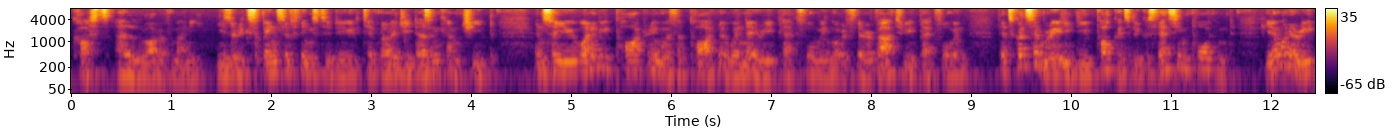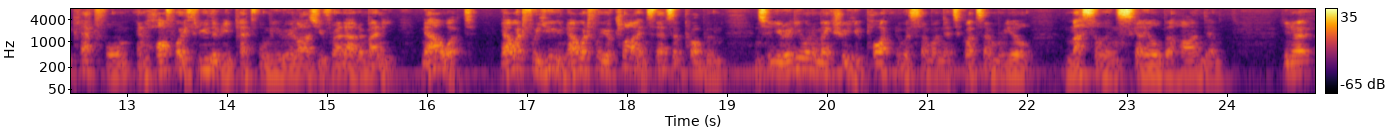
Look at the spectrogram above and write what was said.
costs a lot of money. These are expensive things to do. Technology doesn't come cheap. And so you want to be partnering with a partner when they're replatforming or if they're about to replatforming that's got some really deep pockets because that's important. You don't want to replatform and halfway through the replatform you realize you've run out of money. Now what? Now what for you? Now what for your clients? That's a problem. And so you really want to make sure you partner with someone that's got some real muscle and scale behind them. You know,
